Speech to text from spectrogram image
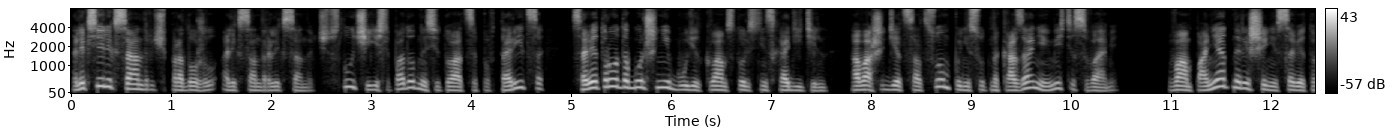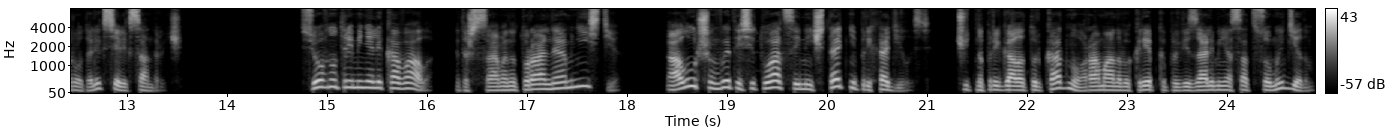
Алексей Александрович, продолжил Александр Александрович, в случае, если подобная ситуация повторится, Совет рода больше не будет к вам столь снисходителен, а ваши дед с отцом понесут наказание вместе с вами. Вам понятно решение Совета рода, Алексей Александрович? Все внутри меня ликовало. Это же самая натуральная амнистия. А лучшим в этой ситуации мечтать не приходилось. Чуть напрягало только одно. Романовы крепко повязали меня с отцом и дедом.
